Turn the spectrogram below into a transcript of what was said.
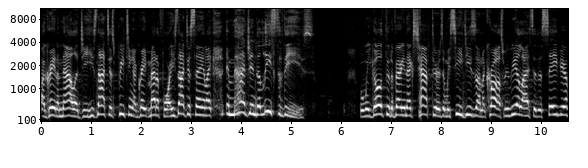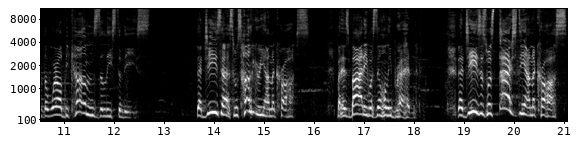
a great analogy, he's not just preaching a great metaphor, he's not just saying, like, imagine the least of these. When we go through the very next chapters and we see Jesus on the cross, we realize that the Savior of the world becomes the least of these. That Jesus was hungry on the cross, but his body was the only bread that Jesus was thirsty on the cross,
